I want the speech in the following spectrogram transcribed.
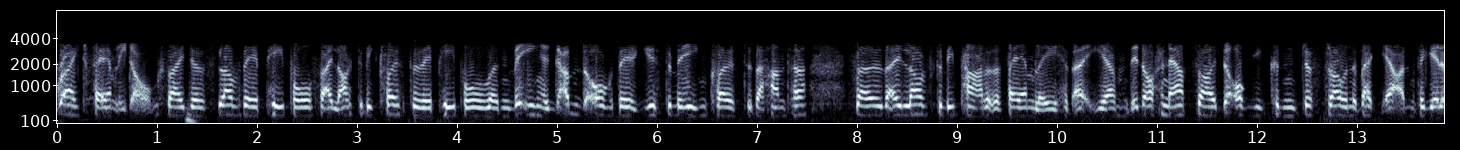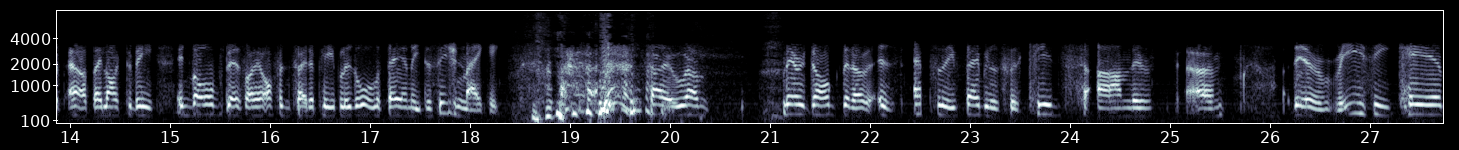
great family dogs. They just love their people. They like to be close to their people, and being a gun dog, they're used to being close to the hunter. So they love to be part of the family. They, um, they're not an outside dog you can just throw in the backyard and forget about. They like to be involved, as I often say to people, in all the family decision making. so um, they're a dog that are, is absolutely fabulous with kids. Um, they're um, they're easy care,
